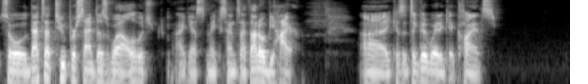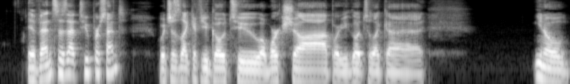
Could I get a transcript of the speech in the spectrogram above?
So that's at 2% as well which i guess makes sense. I thought it would be higher because uh, it's a good way to get clients events is at 2% which is like if you go to a workshop or you go to like a you know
